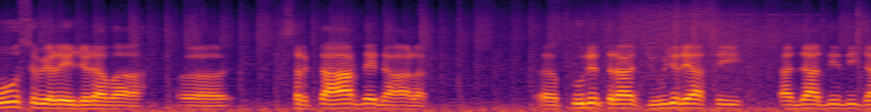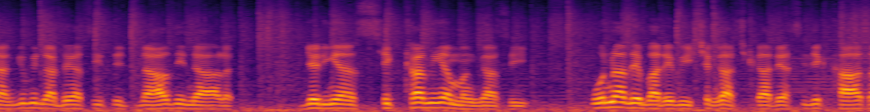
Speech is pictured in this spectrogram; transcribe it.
ਉਸ ਵੇਲੇ ਜਿਹੜਾ ਵਾ ਸਰਕਾਰ ਦੇ ਨਾਲ ਅ, ਪੂਰੀ ਤਰ੍ਹਾਂ ਜੂਝ ਰਿਹਾ ਸੀ ਆਜ਼ਾਦੀ ਦੀ ਜੰਗ ਵੀ ਲੜ ਰਿਹਾ ਸੀ ਤੇ ਨਾਲ ਦੀ ਨਾਲ ਜਿਹੜੀਆਂ ਸਿੱਖਾਂ ਦੀਆਂ ਮੰਗਾਂ ਸੀ ਉਹਨਾਂ ਦੇ ਬਾਰੇ ਵੀ ਸੰਘਰਸ਼ ਕਰ ਰਿਹਾ ਸੀ ਤੇ ਖਾਸ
